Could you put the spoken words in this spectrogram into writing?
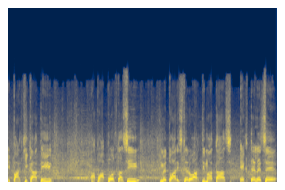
υπάρχει κάτι. Από απόσταση με το αριστερό αρτηματάς εκτέλεσε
